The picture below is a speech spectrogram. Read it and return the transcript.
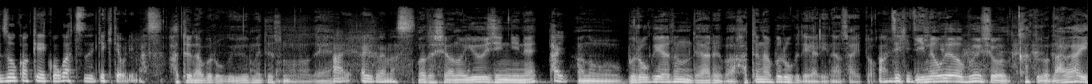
増加傾向が続いてきております。ハテナブログ有名ですものね。はい、ありがとうございます。私、あの、友人にね、はい、あの、ブログやるんであれば、ハテナブログでやりなさいと。あ、ぜひぜひ。井上は文章を書くの長い、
